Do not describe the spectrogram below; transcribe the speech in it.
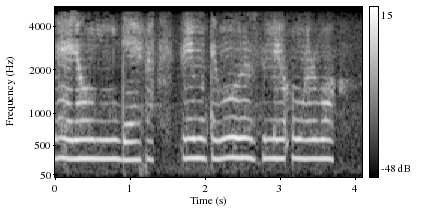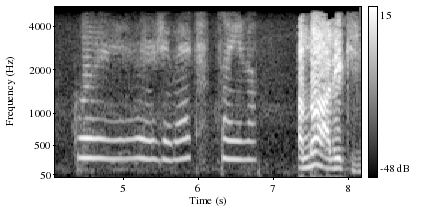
ما له من دافع. يوم تمور السماء مرة كل الجبال صيرا الله عليكي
